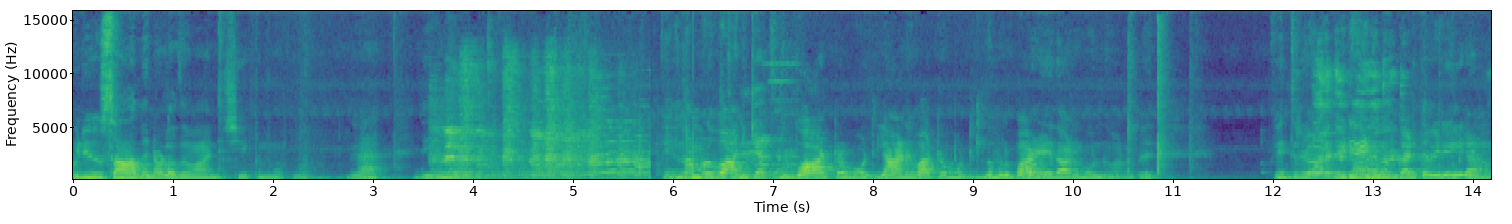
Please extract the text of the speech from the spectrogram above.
ഒരു സാധനം ഉള്ളത് ഇതിവിടെ. പിന്നെ നമ്മൾ വാങ്ങിക്കാത്തത് വാട്ടർ ബോട്ടിലാണ് വാട്ടർ ബോട്ടിൽ നമ്മൾ പഴയതാണ് കൊണ്ടുപോകുന്നത് ഇത്രയുള്ള വീഡിയോ നമുക്ക് അടുത്ത വീഡിയോയിൽ കാണാം.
